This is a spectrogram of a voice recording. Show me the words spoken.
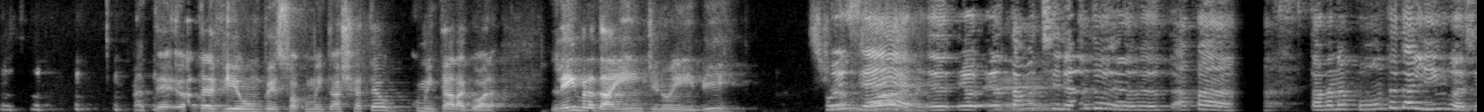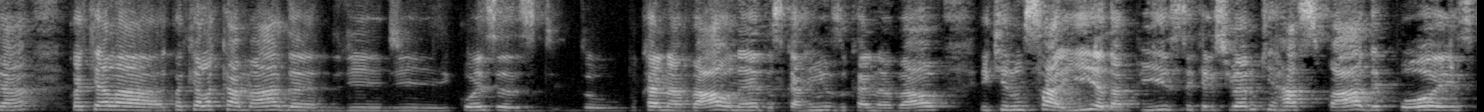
até, eu até vi um pessoal comentar, acho que até o comentário agora. Lembra da Indy no AMB? Pois é, lá, né? eu, eu, eu tava é... tirando, eu, eu tava, tava na ponta da língua já, com aquela, com aquela camada de, de coisas do, do, carnaval, né? Dos carrinhos do carnaval, e que não saía da pista, que eles tiveram que raspar depois,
